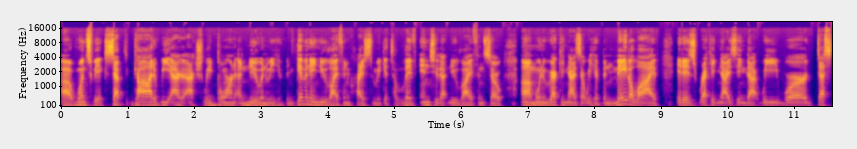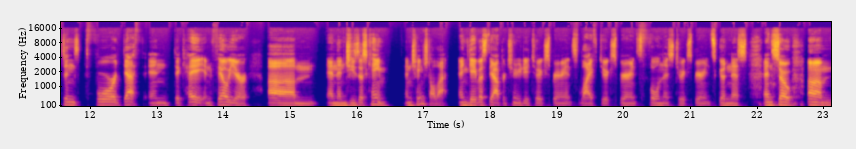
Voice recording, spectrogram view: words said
uh, once we accept God, we are actually born anew and we have been given a new life in Christ and we get to live into that new life. And so um, when we recognize that we have been made alive, it is recognizing that we were destined for death and decay and failure. Um, and then Jesus came and changed all that and gave us the opportunity to experience life, to experience fullness, to experience goodness. And so um,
